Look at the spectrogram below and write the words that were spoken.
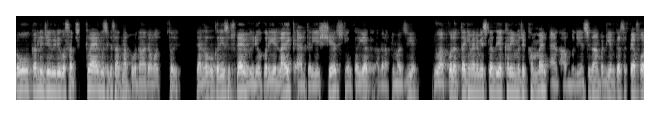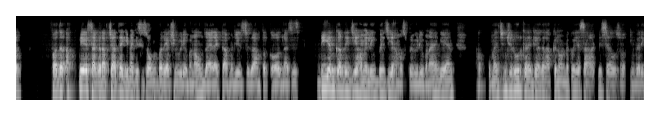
तो कर लीजिए वीडियो को सब्सक्राइब उसी के साथ मैं आपको बताना चाहूँगा सॉरी चैनल को करिए सब्सक्राइब, वीडियो करिए लाइक एंड करिए शेयर, शेयर करिए अगर आपकी मर्ज़ी है। जो आपको लगता है कि मैंने मिस कर दिया करिए मुझे कमेंट एंड आप मुझे इंस्टाग्राम पर डीएम कर सकते हैं फॉर फर्दर अपडेट्स अगर आप चाहते हैं कि मैं किसी सॉन्ग पर रिएक्शन वीडियो बनाऊँ, डायरेक्ट आप मुझे इंस्टाग्राम पर कॉल, मैसेज, डीएम कर दीजिए, हमें लिंक भेजिए, हम उस पर वीडियो बनाएँगे एंड आपको मेंशन ज़रूर करेंगे अगर आपके नॉन में कोई ऐसा आर्टिस्ट है वर्किंग वेरी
